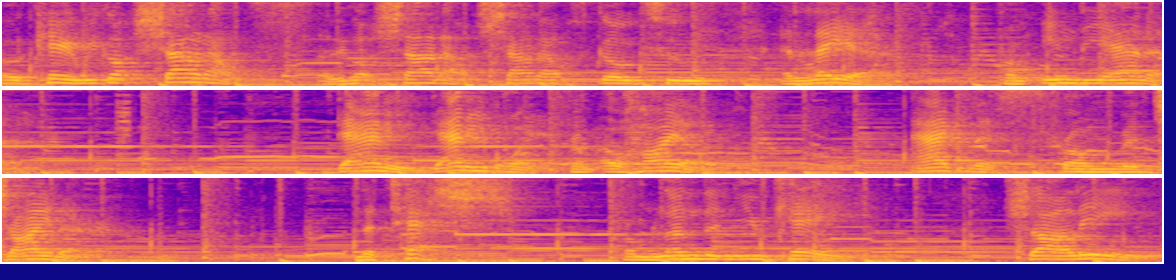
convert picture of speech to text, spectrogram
Okay, we got shout outs. Uh, we got shout outs. Shout outs go to Alea from Indiana, Danny, Danny Boy from Ohio, Agnes from Regina, Natesh from London, UK, Charlene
